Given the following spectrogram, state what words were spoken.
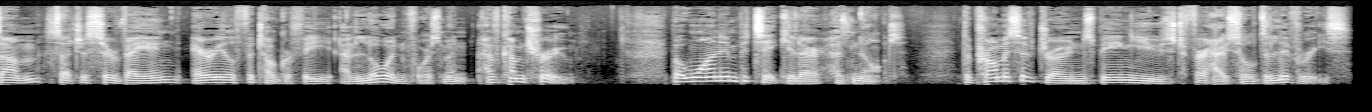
Some, such as surveying, aerial photography, and law enforcement, have come true. But one in particular has not the promise of drones being used for household deliveries.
